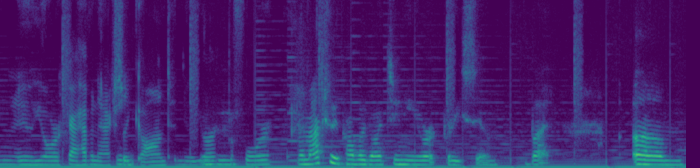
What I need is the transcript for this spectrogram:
New York. I haven't actually gone to New York Mhm. before. I'm actually probably going to New York pretty soon, but um,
